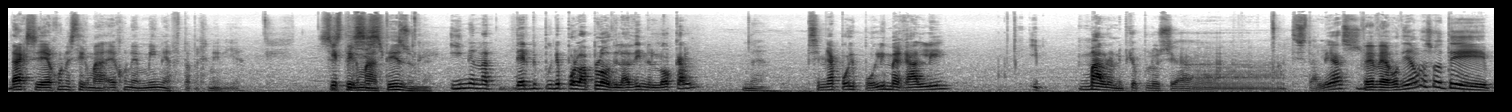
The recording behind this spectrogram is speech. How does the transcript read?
Εντάξει, έχουν, στιγμα... έχουν μείνει αυτά τα παιχνίδια. Και επίσης- Συστηματίζουν. Είναι ένα derby που είναι πολλαπλό, δηλαδή είναι local Ναι. σε μια πόλη πολύ μεγάλη, η, μάλλον η πιο πλούσια της Ιταλίας. Βέβαια, εγώ διάβασα ότι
